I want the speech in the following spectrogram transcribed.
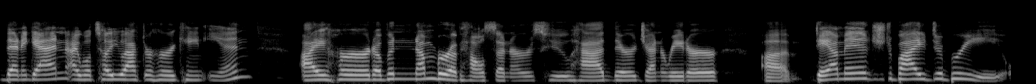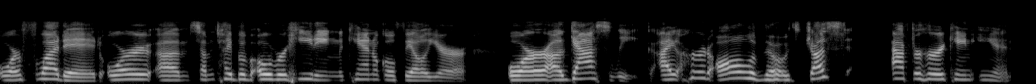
then again, I will tell you after Hurricane Ian, I heard of a number of health centers who had their generator um, damaged by debris or flooded or um, some type of overheating, mechanical failure, or a gas leak. I heard all of those just after Hurricane Ian.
